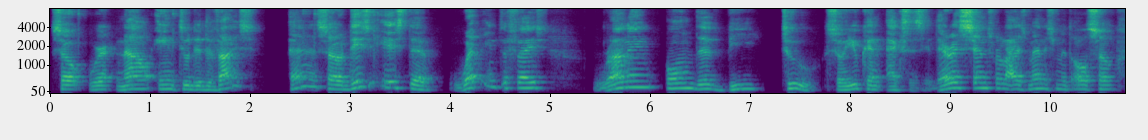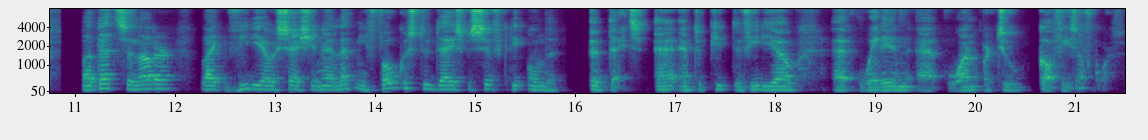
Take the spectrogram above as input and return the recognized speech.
So we're now into the device. Uh, so this is the web interface running on the B2. So you can access it. There is centralized management also, but that's another like video session. And let me focus today specifically on the updates uh, and to keep the video uh, within uh, one or two coffees, of course.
